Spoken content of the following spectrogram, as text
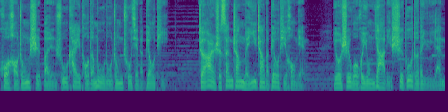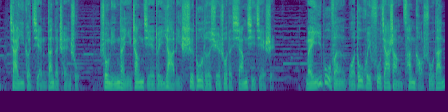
括号中是本书开头的目录中出现的标题。这二十三章每一章的标题后面。有时我会用亚里士多德的语言加一个简单的陈述，说明那一章节对亚里士多德学说的详细解释。每一部分我都会附加上参考书单，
